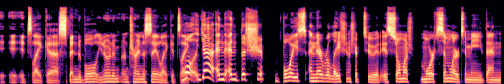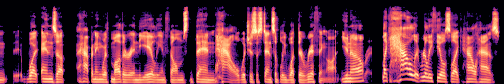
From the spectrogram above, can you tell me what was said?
it, it- it's like uh spendable you know what I'm, I'm trying to say like it's like well, yeah, and and the ship voice and their relationship to it is so much more similar to me than what ends up happening with Mother in the Alien films than Hal, which is ostensibly what they're riffing on. You know, Right. like Hal, it really feels like Hal has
